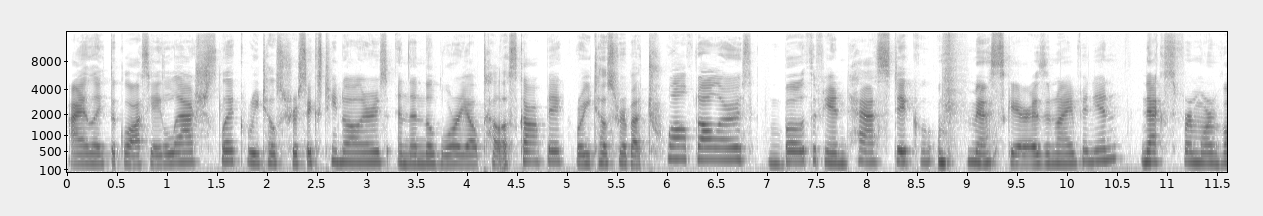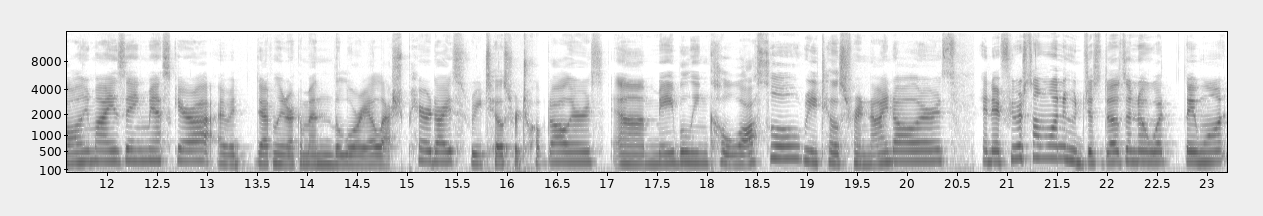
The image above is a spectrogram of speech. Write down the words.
I like the Glossier Lash Slick, retails for $16, and then the L'Oreal Telescopic retails for about $12. Both fantastic mascaras, in my opinion. Next, for more volumizing mascara, I would definitely recommend the L'Oreal Lash Paradise, retails for $12. Um, Maybelline Colossal retails for $9. And if you're someone who just doesn't know what they want,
